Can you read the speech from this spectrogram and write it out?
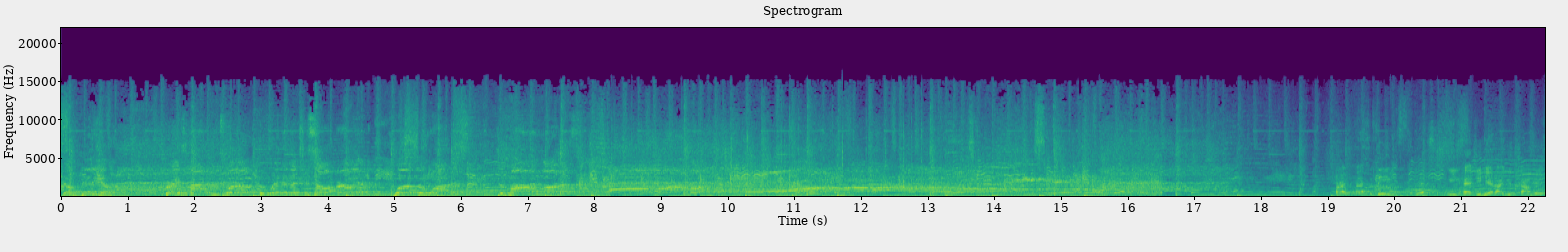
The video, grades 9 through 12, the winner that you saw earlier was the Waters, Devon Waters. All right, Pastor Dean. Yes. We had you here at our youth congress.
